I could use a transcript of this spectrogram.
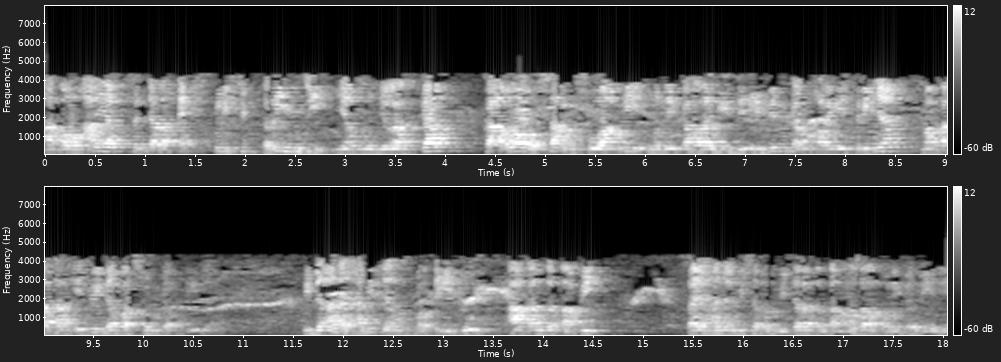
atau ayat secara eksplisit rinci yang menjelaskan kalau sang suami menikah lagi diizinkan oleh istrinya, maka sang istri dapat surga. Tidak. Tidak ada hadis yang seperti itu, akan tetapi saya hanya bisa berbicara tentang masalah poligami ini.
